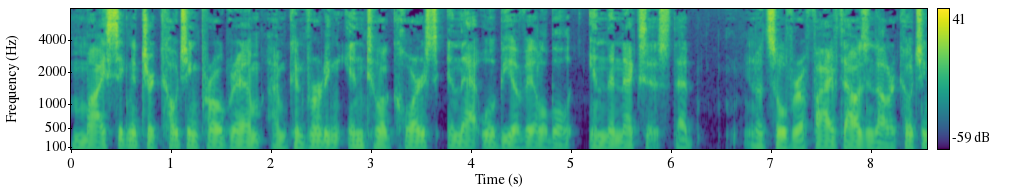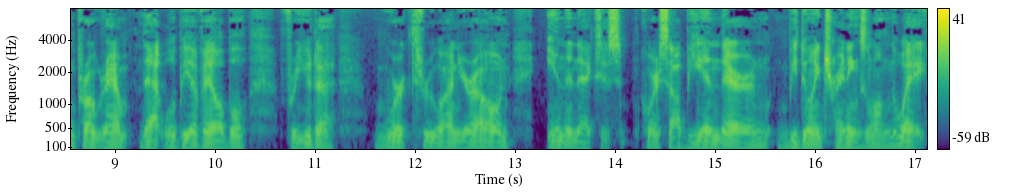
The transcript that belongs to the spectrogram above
My signature coaching program, I'm converting into a course, and that will be available in the Nexus. That you know, it's over a $5,000 coaching program that will be available for you to work through on your own in the Nexus. Of course, I'll be in there and be doing trainings along the way.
